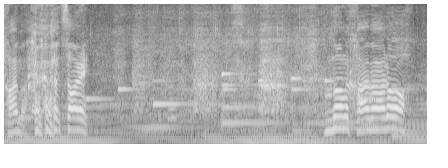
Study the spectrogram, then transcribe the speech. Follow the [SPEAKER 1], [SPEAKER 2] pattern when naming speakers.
[SPEAKER 1] climber. Sorry. I'm not a climber at all.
